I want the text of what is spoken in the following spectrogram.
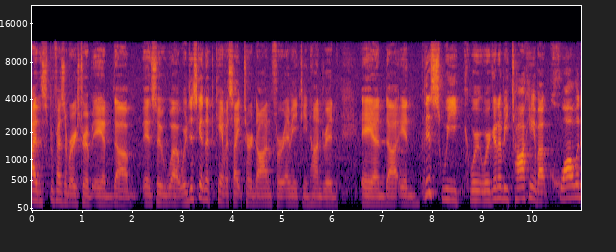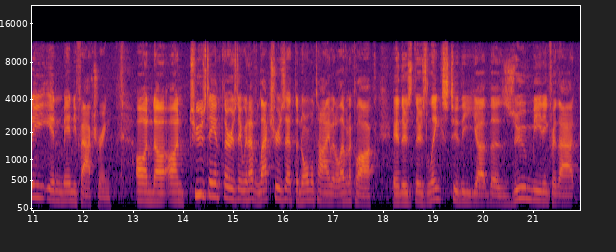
Hi, this is Professor Bergstrom, and um, and so uh, we're just getting the Canvas site turned on for M1800, and uh, and this week we're we're going to be talking about quality in manufacturing. On uh, on Tuesday and Thursday, we're gonna have lectures at the normal time at 11 o'clock, and there's there's links to the uh, the Zoom meeting for that.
